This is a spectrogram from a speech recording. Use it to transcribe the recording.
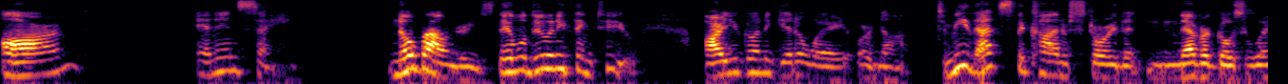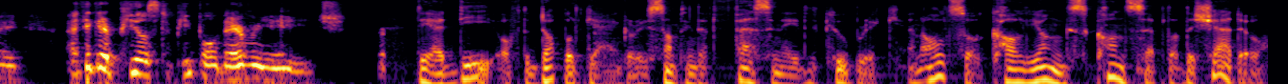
armed and insane. No boundaries. They will do anything to you. Are you going to get away or not? To me, that's the kind of story that never goes away. I think it appeals to people of every age. The idea of the doppelganger is something that fascinated Kubrick, and also Carl Jung's concept of the shadow,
